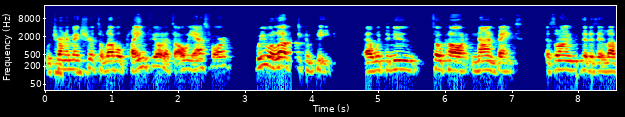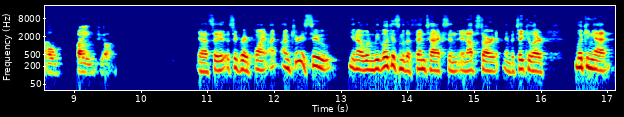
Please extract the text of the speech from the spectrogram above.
We're trying to make sure it's a level playing field. That's all we ask for. We will love to compete uh, with the new so-called non-banks, as long as it is a level playing field. Yeah, so it's a great point. I, am curious too. You know, when we look at some of the fintechs and, and Upstart in particular, looking at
